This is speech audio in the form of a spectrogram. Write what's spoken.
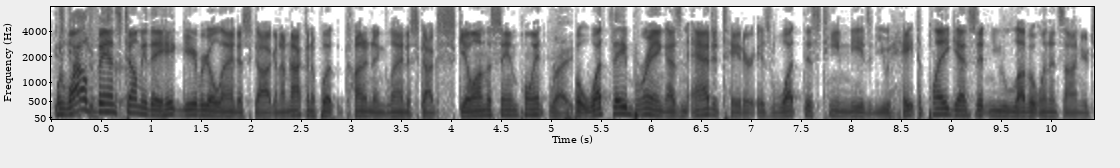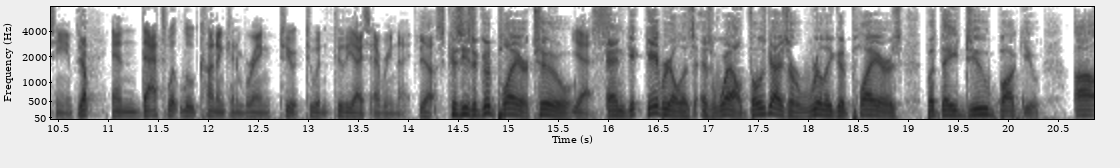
when Wild fans tell me they hate Gabriel Landeskog, and I'm not going to put Kunin and Landeskog's skill on the same point. Right. but what they bring as an agitator is what this team needs, and you hate to play against it, and you love it when it's on your team. Yep. and that's what Luke Kunin can bring to to to the ice every night. Yes, because he's a good player too. Yes. and G- Gabriel is as well. Those guys are really good players, but they do bug you. Uh,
